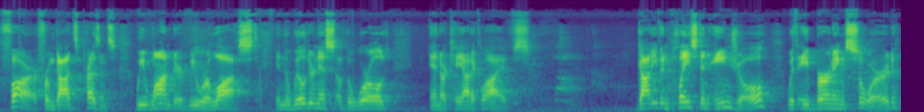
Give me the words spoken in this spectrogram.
far from God's presence. We wandered, we were lost in the wilderness of the world and our chaotic lives. God even placed an angel with a burning sword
